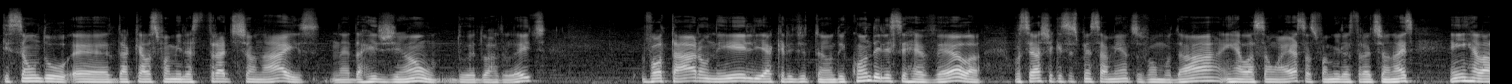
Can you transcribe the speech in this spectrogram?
que são do, é, daquelas famílias tradicionais, né, da região do Eduardo Leite, votaram nele acreditando. E quando ele se revela, você acha que esses pensamentos vão mudar em relação a essas famílias tradicionais, em, rela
